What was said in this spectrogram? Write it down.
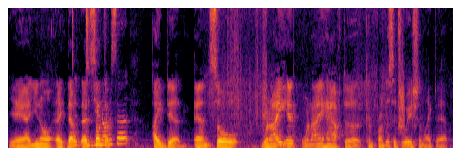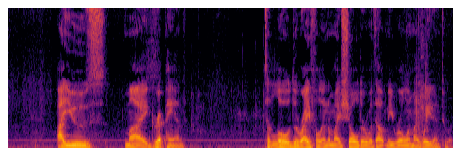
Yeah, you know I, that did that's did you notice that? I did, and so when I in, when I have to confront a situation like that, I use my grip hand to load the rifle into my shoulder without me rolling my weight into it.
